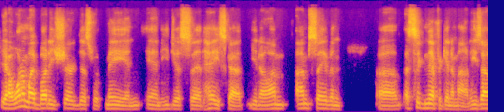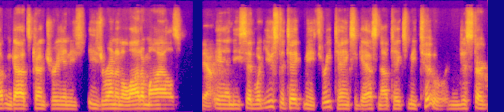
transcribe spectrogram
Yeah, one of my buddies shared this with me, and and he just said, "Hey, Scott, you know, I'm I'm saving uh, a significant amount. He's out in God's country, and he's he's running a lot of miles. Yeah. And he said, what used to take me three tanks of gas now takes me two, and you just start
